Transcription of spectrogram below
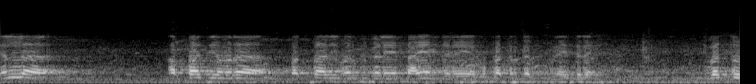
ಎಲ್ಲ ಅಪ್ಪಾಜಿಯವರ ಭಕ್ತಾದಿ ವರ್ಗಗಳೇ, ತಾಯಂದಿರೆ ಪತ್ರಕರ್ತ ಸ್ನೇಹಿತರೆ. ಇವತ್ತು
